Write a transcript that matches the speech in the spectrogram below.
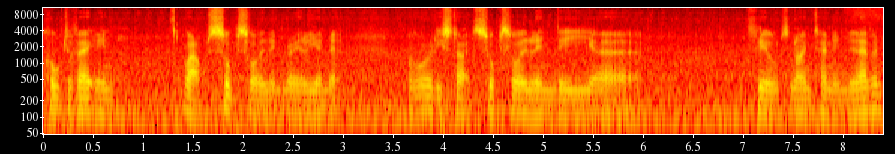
cultivating well, subsoiling really, isn't it? I've already started subsoiling the uh, fields 9, 10 and 11.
